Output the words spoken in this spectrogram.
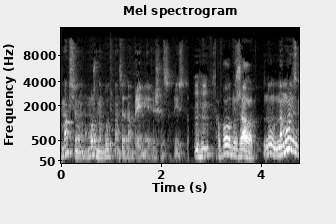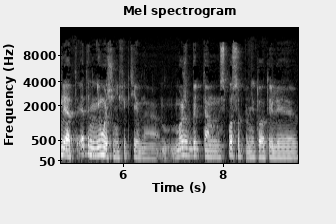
Максимум можно будет в конце там премии решиться приступ. Угу. По поводу жалоб. Ну, на мой взгляд, это не очень эффективно. Может быть, там способ не тот или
